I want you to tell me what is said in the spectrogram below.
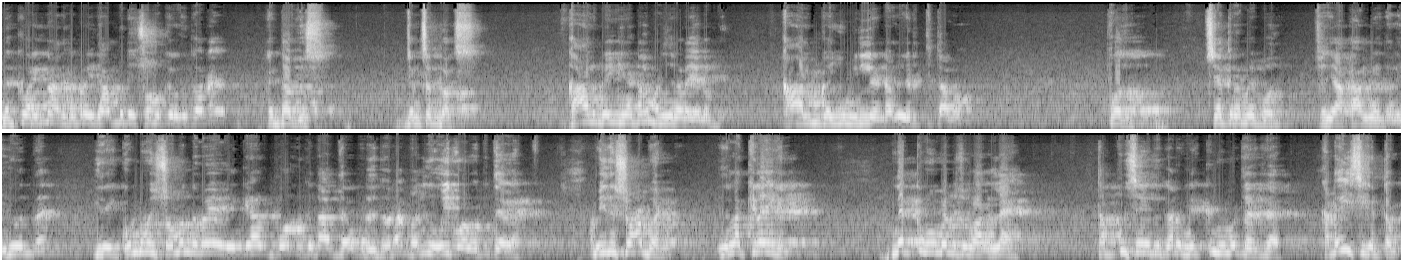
நெக் வரைக்கும் தான் அதுக்கப்புறம் இது அம்பட்டை சுமக்கிறதுக்கான ஹெட் ஆஃபீஸ் ஜங்ஷன் பாக்ஸ் காலும் கை இல்லாட்டாலும் மனிதனால இயங்க முடியும் காலும் கையும் இல்லைன்னாலும் எடுத்துட்டாலும் போதும். சேர்க்கிறமே போதும். சரியா? கால்கை தானே. இது வந்து இதை கொண்டு போய் சுமந்து போய் எங்கேயாவது போறதுக்கு தான் தேவைப்படுது தவிர மனித உயிர் வாழ்வுக்கு தேவையான அப்போ இது ஷாபன் இதெல்லாம் கிளைகள். நெக் மூமெண்ட் சொல்லுவாங்கல்ல தப்பு செய்யறதுக்கான நெக் மூமெண்ட்ல இருக்கிறார். கடைசி கட்டம்.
